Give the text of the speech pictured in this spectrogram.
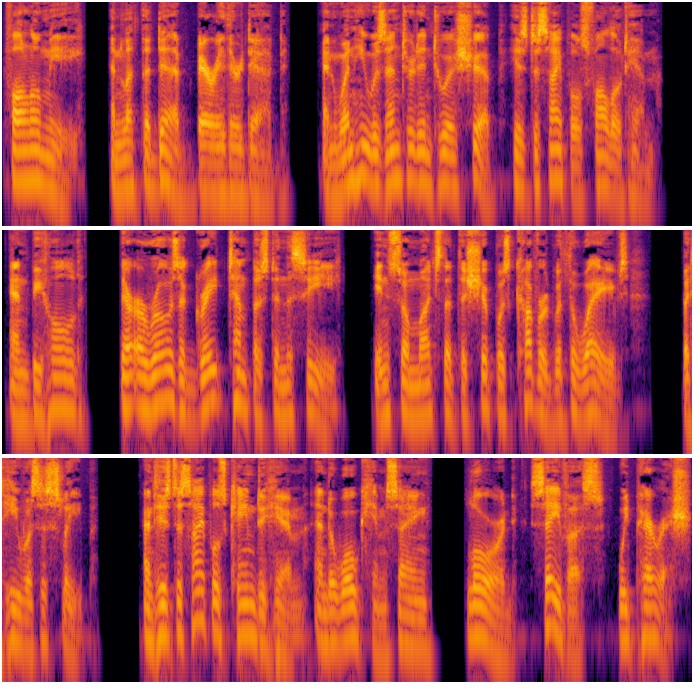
Follow me, and let the dead bury their dead. And when he was entered into a ship, his disciples followed him. And behold, there arose a great tempest in the sea, insomuch that the ship was covered with the waves, but he was asleep. And his disciples came to him, and awoke him, saying, Lord, save us, we perish.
